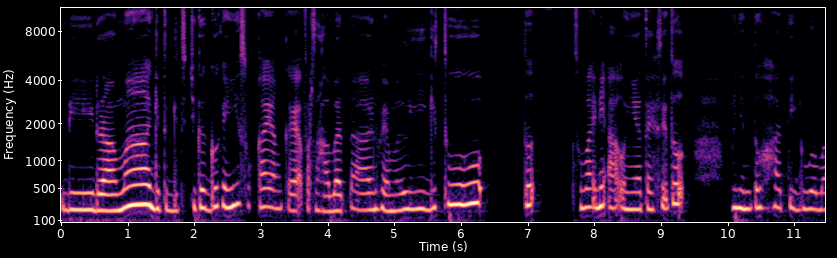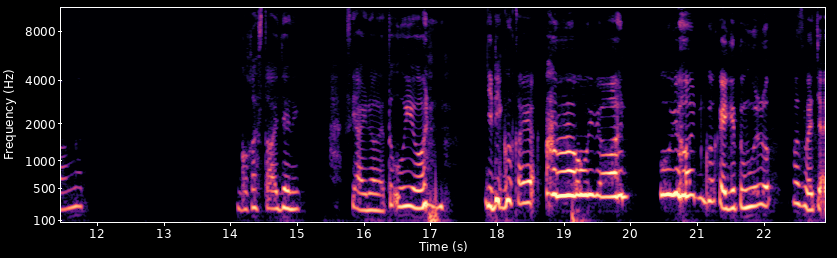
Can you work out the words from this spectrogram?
Di drama gitu-gitu juga gue kayaknya suka yang kayak persahabatan family gitu. Tuh sumpah ini AU-nya tes itu menyentuh hati gue banget. Gue kasih tau aja nih si idolnya tuh Uyon jadi gue kayak ah, Uyon Uyon gue kayak gitu mulu pas baca.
